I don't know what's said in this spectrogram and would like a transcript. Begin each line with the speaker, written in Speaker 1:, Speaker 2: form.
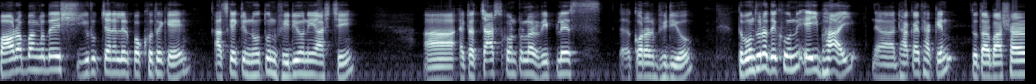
Speaker 1: Power of Bangladesh YouTube চ্যানেলের পক্ষ থেকে আজকে একটি নতুন ভিডিও নিয়ে আসছি। একটা চার্জ কন্ট্রোলার রিপ্লেস করার ভিডিও। তো বন্ধুরা দেখুন, এই ভাই ঢাকায় থাকেন, তো তার বাসার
